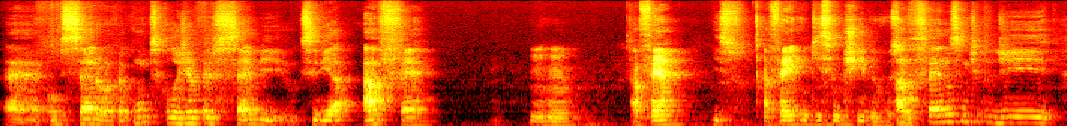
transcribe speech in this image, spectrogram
é, observa a fé, como a psicologia percebe o que seria a fé. Uhum. A fé? Isso. A fé em que sentido? Você... A fé no sentido de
